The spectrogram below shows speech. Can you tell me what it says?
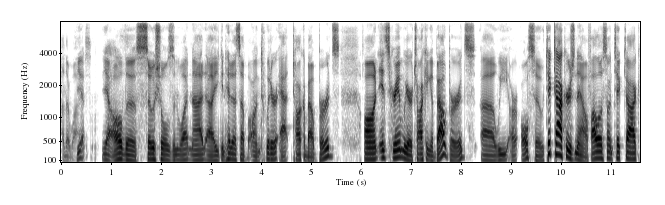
otherwise? Yeah, yeah, all the socials and whatnot. Uh, you can hit us up on Twitter at Talk About Birds. On Instagram, we are talking about birds. Uh, we are also TikTokers now. Follow us on TikTok.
